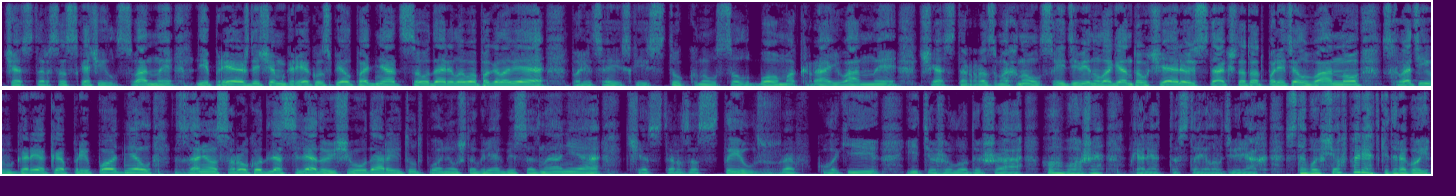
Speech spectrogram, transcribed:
Честер соскочил с ванны, и прежде чем грек успел подняться, ударил его по голове. Полицейский стукнулся лбом о край ванны. Честер размахнулся и двинул агенту в челюсть, так что тот полетел в ванну, схватив грека, приподнял, занес руку для следующего удара и тут понял, что грек без сознания. Честер застыл, сжав кулаки и тяжело дыша. «О, Боже!» — Калетта стояла в дверях. «С тобой все в порядке, дорогой?»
